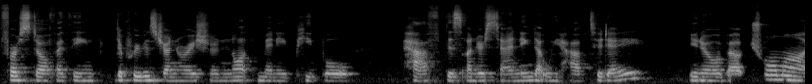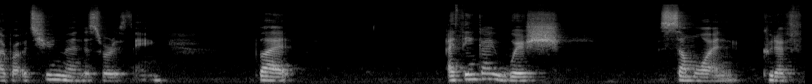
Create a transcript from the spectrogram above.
first off, I think the previous generation, not many people have this understanding that we have today, you know, about trauma, about attunement, this sort of thing. But I think I wish someone could have,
